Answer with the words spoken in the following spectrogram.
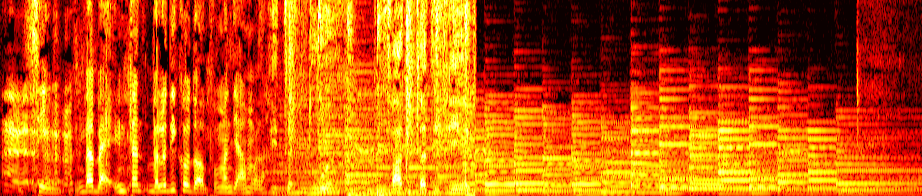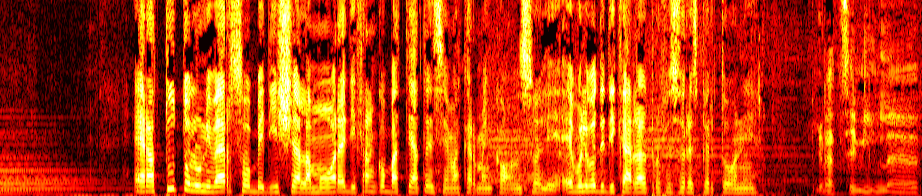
Eh, Sì, vabbè, intanto ve lo dico dopo, mandiamola. vita in due, fatta di lieve. Era tutto l'universo obbedisce all'amore di Franco Battiato insieme a Carmen Consoli e volevo dedicarla al professore Spertoni. Grazie mille.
